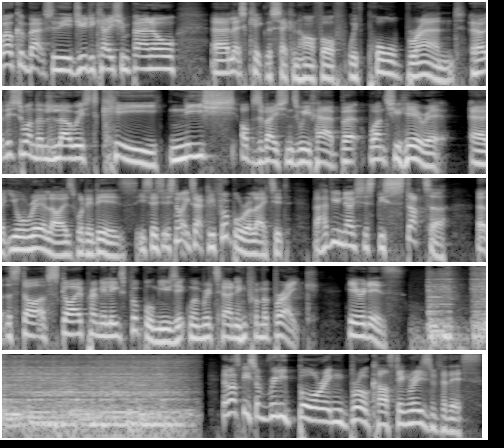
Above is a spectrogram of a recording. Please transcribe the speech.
Welcome back to the adjudication panel. Uh, let's kick the second half off with Paul Brand. Uh, this is one of the lowest key niche observations we've had, but once you hear it, uh, you'll realise what it is. He says it's not exactly football related, but have you noticed the stutter at the start of Sky Premier League's football music when returning from a break? Here it is. There must be some really boring broadcasting reason for this.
